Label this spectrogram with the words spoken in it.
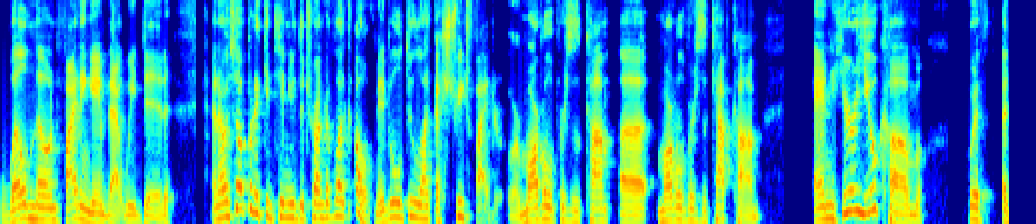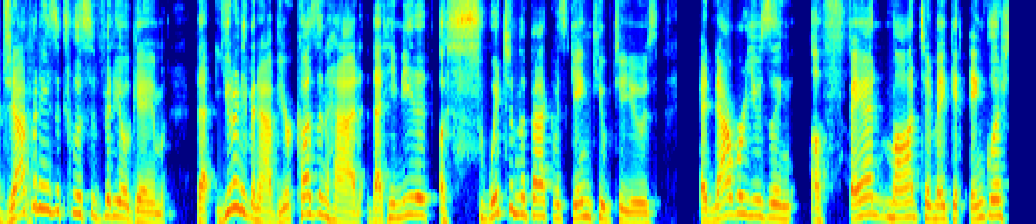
well-known fighting game that we did, and I was hoping to continue the trend of like, oh, maybe we'll do like a Street Fighter or Marvel versus Com- uh, Marvel versus Capcom. And here you come with a Japanese exclusive video game that you don't even have. Your cousin had that he needed a Switch in the back of his GameCube to use, and now we're using a fan mod to make it English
